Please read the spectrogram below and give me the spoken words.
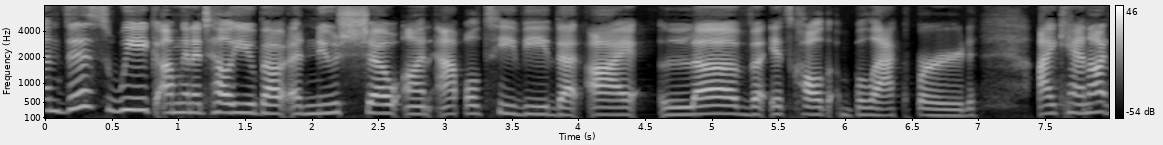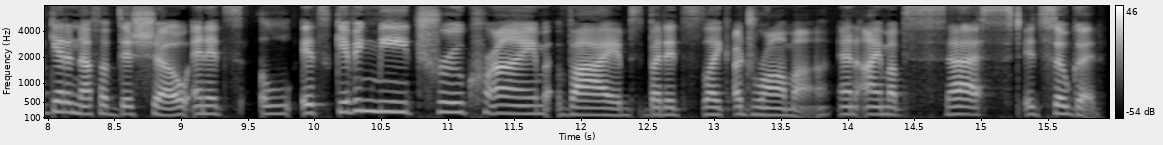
And this week, I'm going to tell you about a new show on Apple TV that I love. It's called Blackbird. I cannot get enough of this show, and it's it's giving me true crime vibes, but it's like a drama, and I'm obsessed. It's so good.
